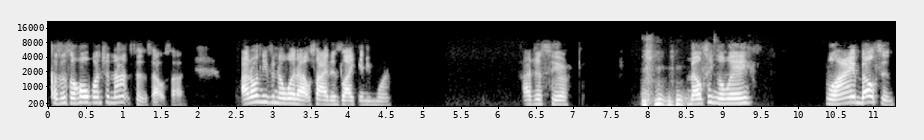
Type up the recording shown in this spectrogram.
because it's a whole bunch of nonsense outside. I don't even know what outside is like anymore. I just hear melting away. Well, I ain't melting.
